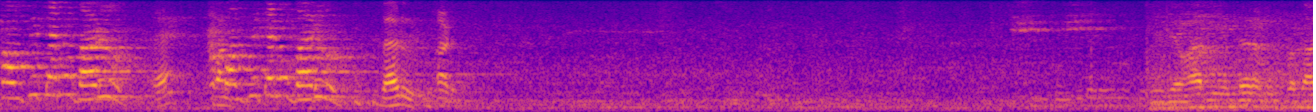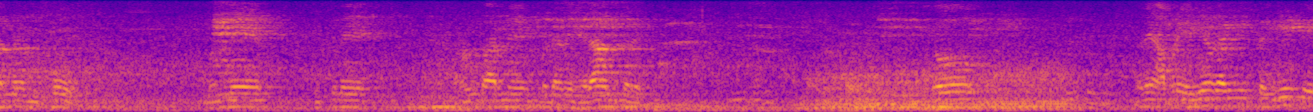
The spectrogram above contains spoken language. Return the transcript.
કોમ્પ્યુટરનું ભાડું. હે? આ કોમ્પ્યુટર ભાડું. ભાડું. વ્યવહારની અંદર અમુક પ્રકારના દુઃખો મનને ચિત્તને અહંકારને બધાને હેરાન કરે તો અને આપણે અહીંયા આગળ કહીએ કે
